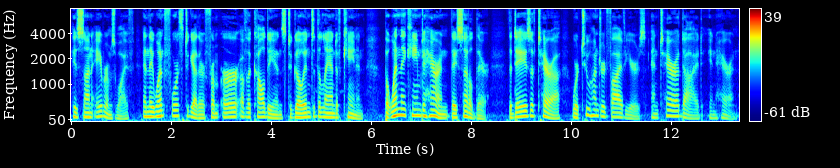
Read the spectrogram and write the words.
his son Abram's wife, and they went forth together from Ur of the Chaldeans to go into the land of Canaan. But when they came to Haran, they settled there. The days of Terah were two hundred five years, and Terah died in Haran.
